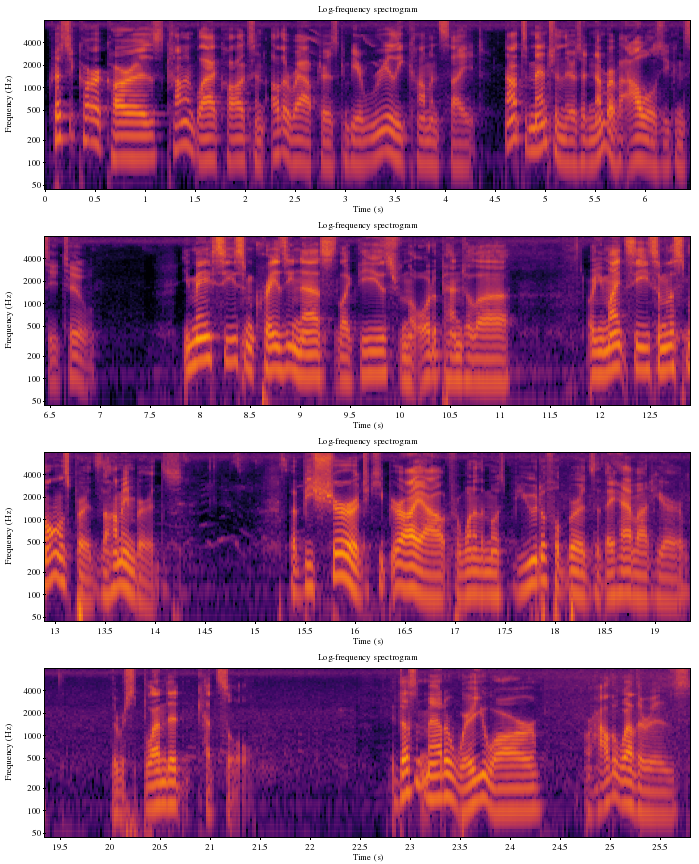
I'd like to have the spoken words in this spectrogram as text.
Crested caracaras, common blackhawks, and other raptors can be a really common sight. Not to mention there's a number of owls you can see too. You may see some crazy nests like these from the Ota or you might see some of the smallest birds, the hummingbirds. But be sure to keep your eye out for one of the most beautiful birds that they have out here, the resplendent quetzal. It doesn't matter where you are or how the weather is,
